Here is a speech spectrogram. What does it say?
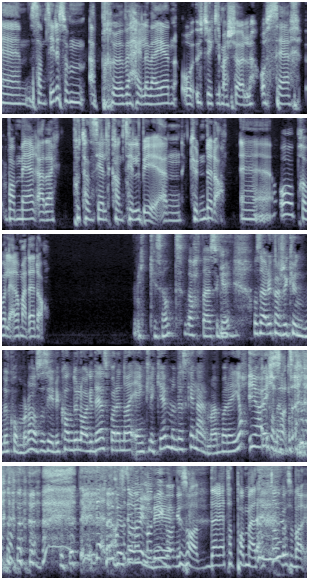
Eh, samtidig som jeg prøver hele veien å utvikle meg sjøl og ser hva mer er det jeg potensielt kan tilby en kunde, da. Eh, og prøve å lære meg det, da. Ikke sant? Ah, det er så gøy. Og så er det kanskje kundene kommer da, og så sier de 'kan du lage det?' Så bare 'nei, egentlig ikke, men det skal jeg lære meg'. Bare ja, Ja, det kan sant? jeg. det, det, det, altså, det har vært mange veldig- ganger sånn, der jeg har tatt på meg et oppdrag, og så bare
